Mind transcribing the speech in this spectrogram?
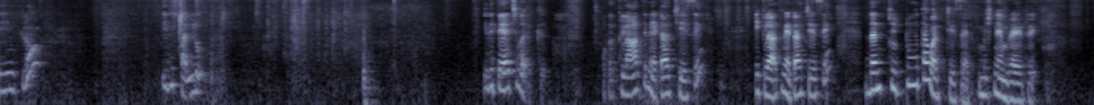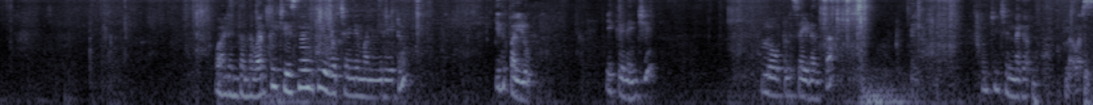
దీంట్లో ఇది పళ్ళు. ఇది ప్యాచ్ వర్క్. ఒక క్లాత్ని అటాచ్ చేసి ఈ క్లాత్ని అటాచ్ చేసి దాని చుట్టూతా వర్క్ చేశారు మిషన్ ఎంబ్రాయిడరీ వాళ్ళు ఇంతంత వర్క్ చేసినందుకు ఇవ్వచ్చండి మనం ఈ రేటు. ఇది పళ్ళు. ఇక్కడి నుంచి లోపల సైడ్ అంతా కొంచెం చిన్నగా ఫ్లవర్స్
